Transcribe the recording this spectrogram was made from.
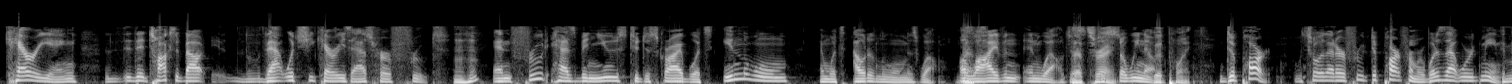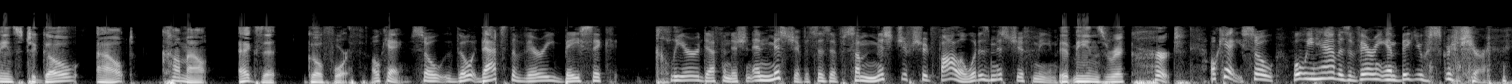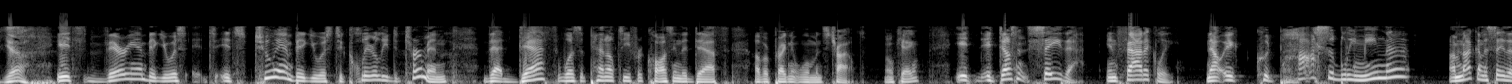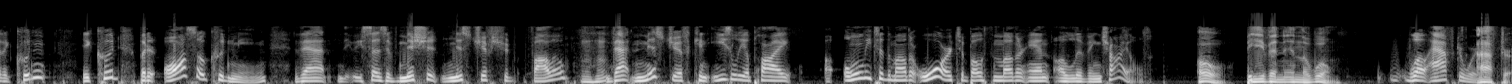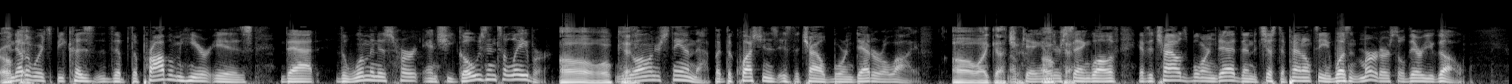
carrying, th- it talks about that which she carries as her fruit. Mhm. And fruit has been used to describe what's in the womb and what's out of the womb as well, That's- alive and, and well. Just, That's just right. so we know. Good point. Depart, so that her fruit depart from her. What does that word mean? It means to go out, come out, exit, go forth. Okay, so tho- that's the very basic, clear definition. And mischief, it says if some mischief should follow. What does mischief mean? It means, Rick, hurt. Okay, so what we have is a very ambiguous scripture. Yeah. It's very ambiguous. It's, it's too ambiguous to clearly determine that death was a penalty for causing the death of a pregnant woman's child. Okay? It, it doesn't say that emphatically. Now, it could possibly mean that. I'm not going to say that it couldn't. It could, but it also could mean that he says if mischief, mischief should follow, Mhm. that mischief can easily apply uh, only to the mother or to both the mother and a living child. Oh, even in the womb. Well, afterwards. After, okay. In other words, because the the problem here is that the woman is hurt and she goes into labor. Oh, okay. We all understand that, but the question is: Is the child born dead or alive? Oh, I got you. Okay, and they're saying, well, if if the child's born dead, then it's just a penalty. It wasn't murder, so there you go.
